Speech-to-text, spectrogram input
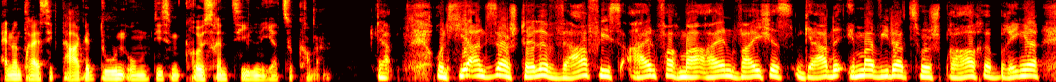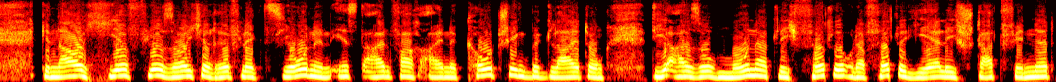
31 Tage tun, um diesem größeren Ziel näher zu kommen. Ja, und hier an dieser Stelle werfe ich es einfach mal ein, weil ich es gerne immer wieder zur Sprache bringe. Genau hier für solche Reflexionen ist einfach eine Coaching-Begleitung, die also monatlich viertel- oder vierteljährlich stattfindet,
